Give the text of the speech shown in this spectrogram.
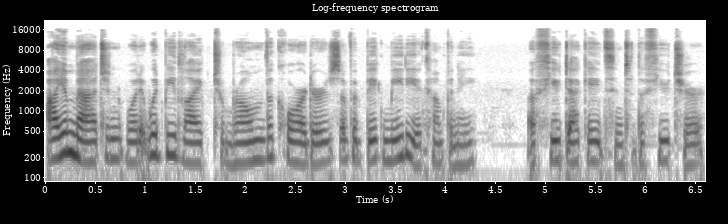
I imagined what it would be like to roam the corridors of a big media company a few decades into the future,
